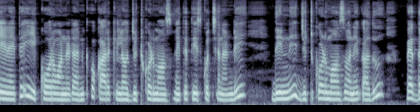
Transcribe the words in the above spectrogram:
నేనైతే ఈ కూర వండడానికి ఒక అర కిలో జుట్టుకోడి మాంసం అయితే తీసుకొచ్చానండి. దీన్ని జుట్టుకోడి మాంసం అనే కాదు పెద్ద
